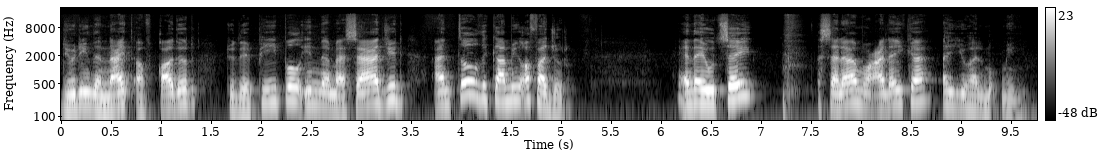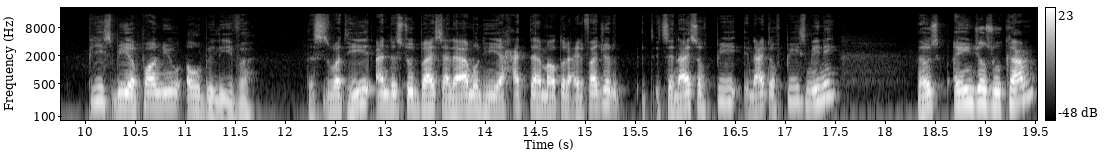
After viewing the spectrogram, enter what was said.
during the night of Qadr to the people in the masajid until the coming of Fajr. And they would say, Assalamu alayka ayyuhal mu'min. Peace be upon you, O believer. This is what he understood by Salamun hiya hatta mawtul al fajr. It's a night of, peace, night of peace, meaning those angels who come,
